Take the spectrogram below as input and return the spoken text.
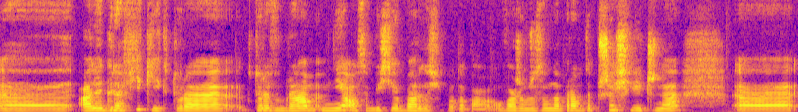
E, ale grafiki, które, które wybrałam, mnie osobiście bardzo się podobały. Uważam, że są naprawdę prześliczne e,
